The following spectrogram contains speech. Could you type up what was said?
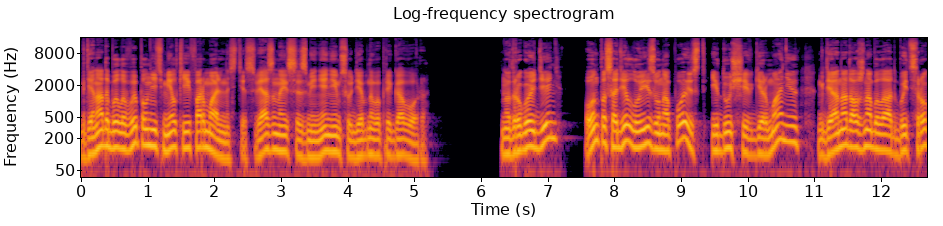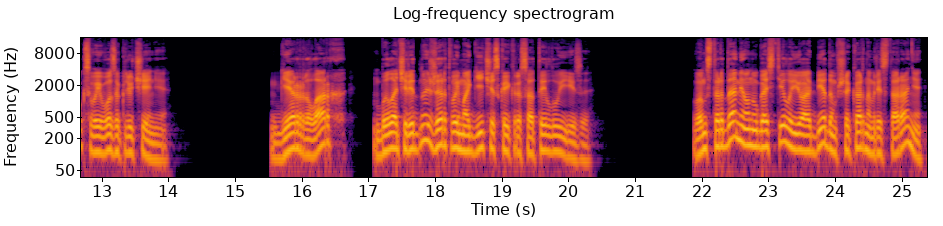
где надо было выполнить мелкие формальности, связанные с изменением судебного приговора. На другой день он посадил Луизу на поезд, идущий в Германию, где она должна была отбыть срок своего заключения. Герр Ларх был очередной жертвой магической красоты Луизы. В Амстердаме он угостил ее обедом в шикарном ресторане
